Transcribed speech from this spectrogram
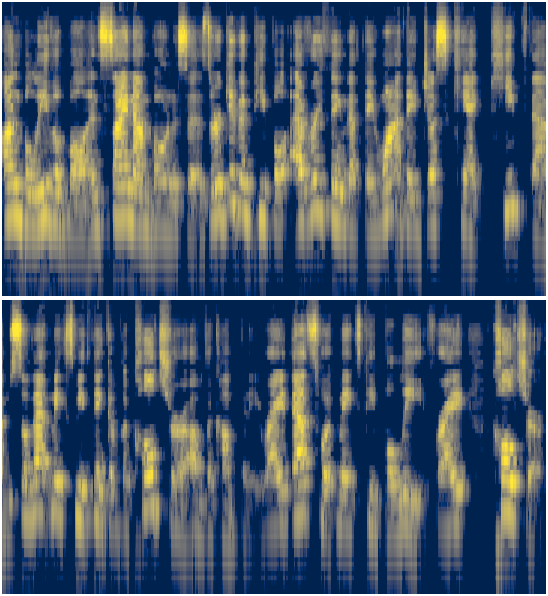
unbelievable and sign on bonuses. They're giving people everything that they want. They just can't keep them. So that makes me think of the culture of the company, right? That's what makes people leave, right? Culture.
